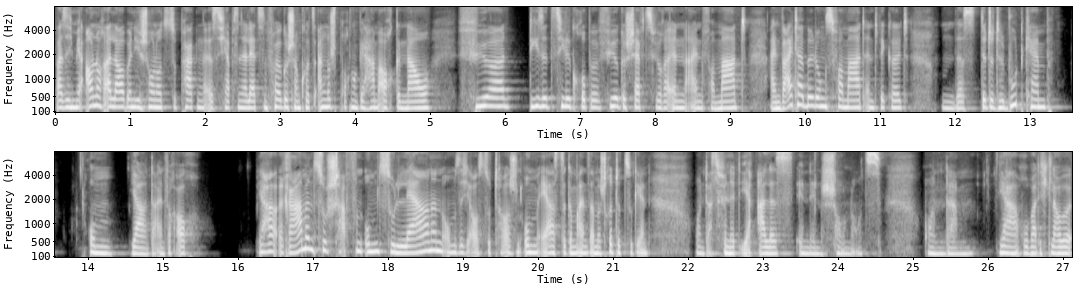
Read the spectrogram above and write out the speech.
Was ich mir auch noch erlaube, in die Show Notes zu packen, ist, ich habe es in der letzten Folge schon kurz angesprochen, wir haben auch genau für diese Zielgruppe für GeschäftsführerInnen ein Format, ein Weiterbildungsformat entwickelt, das Digital Bootcamp, um ja da einfach auch ja, Rahmen zu schaffen, um zu lernen, um sich auszutauschen, um erste gemeinsame Schritte zu gehen. Und das findet ihr alles in den Show Notes. Und ähm, ja, Robert, ich glaube,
